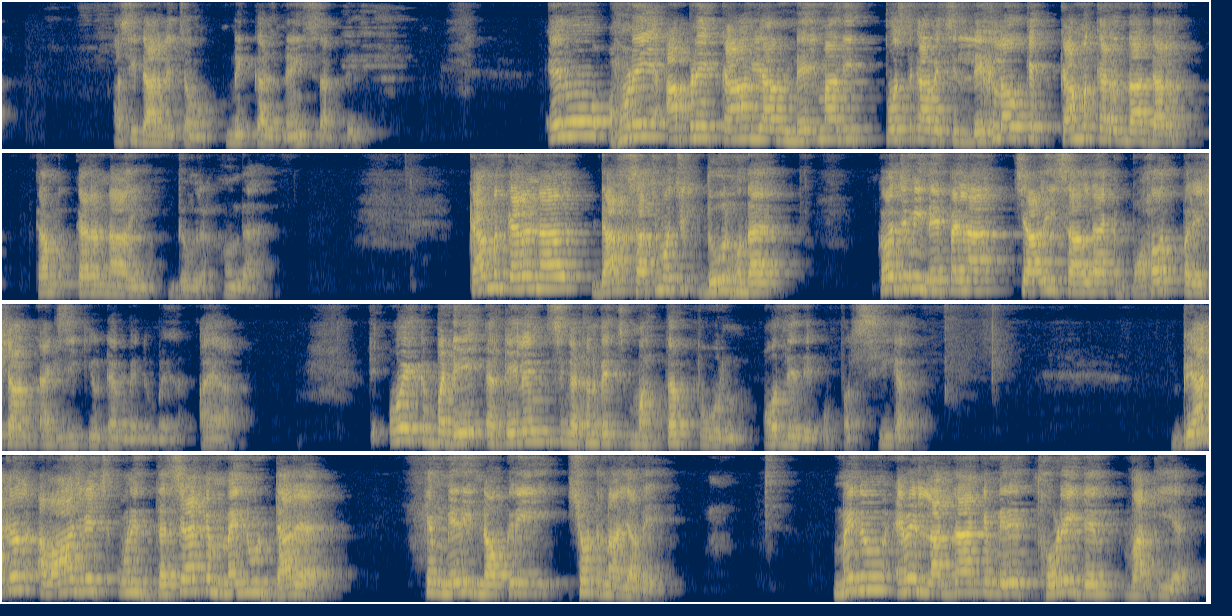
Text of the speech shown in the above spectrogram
ਅਸੀਂ ਡਰ ਵਿੱਚੋਂ ਨਿਕਲ ਨਹੀਂ ਸਕਦੇ। ਇਹਨੂੰ ਹੁਣੇ ਆਪਣੇ ਕਾਮਯਾਬ ਨਿਯਮਾਂ ਦੀ ਪੁਸਤਕਾਂ ਵਿੱਚ ਲਿਖ ਲਓ ਕਿ ਕੰਮ ਕਰਨ ਦਾ ਡਰ ਕੰਮ ਕਰਨ ਨਾਲ ਹੀ ਦੂਰ ਹੁੰਦਾ ਹੈ। ਕੰਮ ਕਰਨ ਨਾਲ ਡਰ ਸੱਚਮੁੱਚ ਦੂਰ ਹੁੰਦਾ ਹੈ। ਕੁਝ ਮਹੀਨੇ ਪਹਿਲਾਂ 40 ਸਾਲ ਦਾ ਇੱਕ ਬਹੁਤ ਪਰੇਸ਼ਾਨ ਐਗਜ਼ੀਕਿਊਟਿਵ ਮੈਨੂੰ ਮਿਲ ਆਇਆ ਤੇ ਉਹ ਇੱਕ ਵੱਡੇ ਰਿਟੇਲਿੰਗ ਸੰਗਠਨ ਵਿੱਚ ਮਹੱਤਵਪੂਰਨ ਅਹੁਦੇ ਦੇ ਉੱਪਰ ਸੀਗਾ। ਵਿਆਕਲ ਆਵਾਜ਼ ਵਿੱਚ ਉਹਨੇ ਦੱਸਿਆ ਕਿ ਮੈਨੂੰ ਡਰ ਹੈ ਕਿ ਮੇਰੀ ਨੌਕਰੀ ਛੁੱਟ ਨਾ ਜਾਵੇ। ਮੈਨੂੰ ਐਵੇਂ ਲੱਗਦਾ ਕਿ ਮੇਰੇ ਥੋੜੇ ਹੀ ਦਿਨ ਬਾਕੀ ਹੈ।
